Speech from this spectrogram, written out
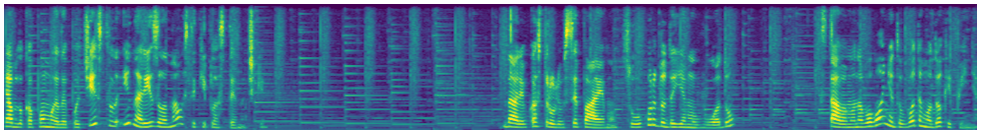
Яблука помили, почистили і нарізали на ось такі пластиночки. Далі в каструлю всипаємо цукор, додаємо воду, ставимо на вогонь і доводимо до кипіння.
